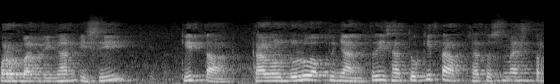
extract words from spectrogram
Perbandingan isi kitab. Kalau dulu waktu nyantri satu kitab, satu semester,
